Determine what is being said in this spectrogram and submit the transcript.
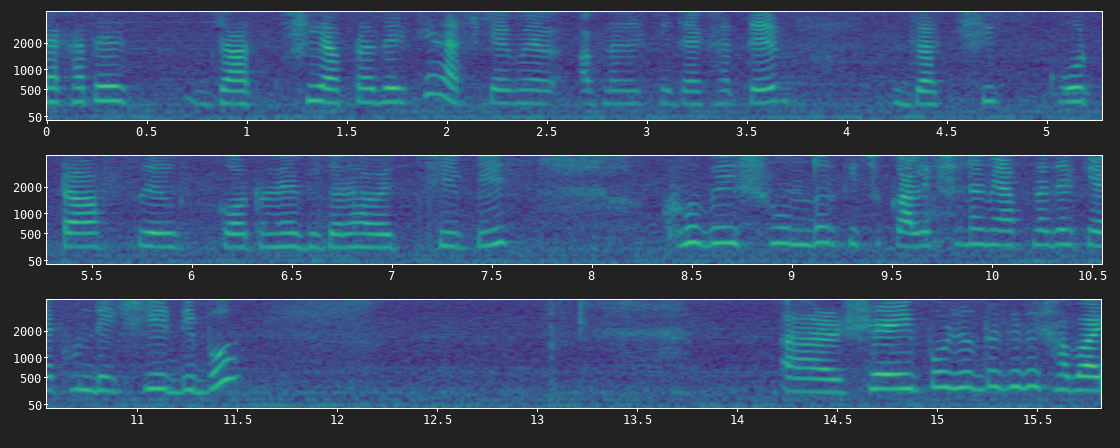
দেখাতে যাচ্ছি আপনাদেরকে। আজকে আমি আপনাদেরকে দেখাতে যাচ্ছি কোটা সিল্ক কটনের ভিতরে হবে থ্রি পিস খুবই সুন্দর কিছু কালেকশন আমি আপনাদেরকে এখন দেখিয়ে দিব। আর সেই পর্যন্ত কিন্তু সবাই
